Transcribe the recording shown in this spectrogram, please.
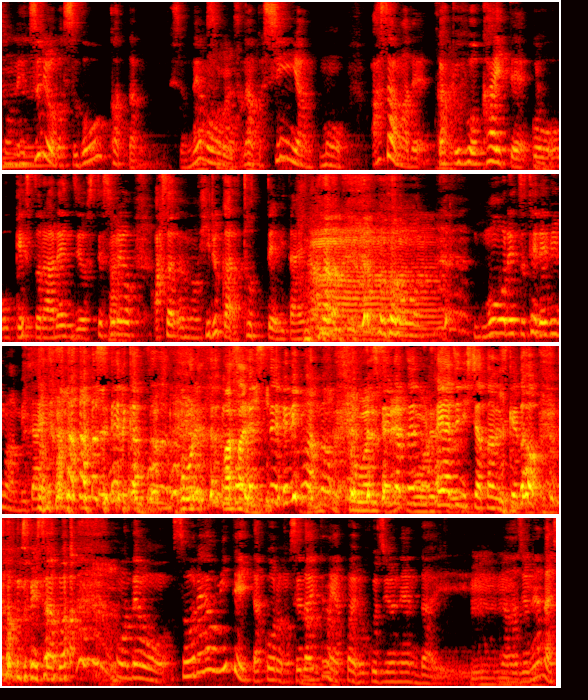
その熱量がすごかったんですよね。あもうなんか深夜もう朝まで楽譜を書いて、こうオーケストラアレンジをしてそれを朝あの昼から撮ってみたいな。猛烈テレビマンみたいな 生活。猛烈まさに。テレビマンの生活を早死にしちゃったんですけど本住さんはもうでもそれを見ていた頃の世代っていうのはやっぱり60年代70年代青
